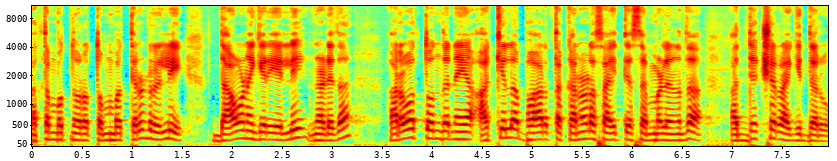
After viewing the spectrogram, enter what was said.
ಹತ್ತೊಂಬತ್ತು ನೂರ ತೊಂಬತ್ತೆರಡರಲ್ಲಿ ದಾವಣಗೆರೆಯಲ್ಲಿ ನಡೆದ ಅರವತ್ತೊಂದನೆಯ ಅಖಿಲ ಭಾರತ ಕನ್ನಡ ಸಾಹಿತ್ಯ ಸಮ್ಮೇಳನದ ಅಧ್ಯಕ್ಷರಾಗಿದ್ದರು.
